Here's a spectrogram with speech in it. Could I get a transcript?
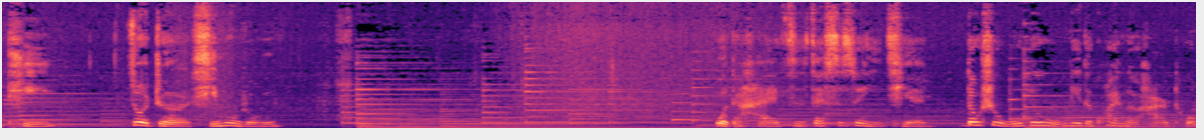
题，作者席慕容。我的孩子在四岁以前都是无忧无虑的快乐孩童，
